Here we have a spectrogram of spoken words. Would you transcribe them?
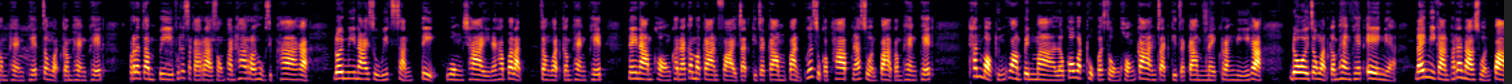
กำแพงเพชรจังหวัดกำแพงเพชรประจำปีพุทธศักราช 2565 ค่ะ โดยมีนายสุวิทย์สันติวงศ์ชัยนะคะปลัดจังหวัดกำแพงเพชรในนามของคณะกรรมการฝ่ายจัดกิจกรรมปั่นเพื่อสุขภาพณสวนป่ากำแพงเพชร ท่านบอกถึงความเป็นมา แล้วก็วัตถุประสงค์ของการจัดกิจกรรมในครั้งนี้ค่ะ โดยจังหวัดกำแพงเพชรเองเนี่ยได้มีการพัฒนาสวนป่า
